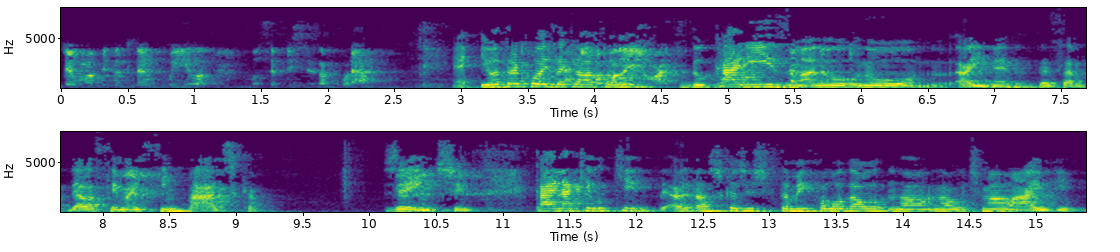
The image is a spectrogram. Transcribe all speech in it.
ter uma vida tranquila, você precisa curar. É, e outra coisa que ela falou do carisma, no, no, aí, né, dessa, dela ser mais simpática. Gente, cai naquilo que acho que a gente também falou da, na, na última live.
